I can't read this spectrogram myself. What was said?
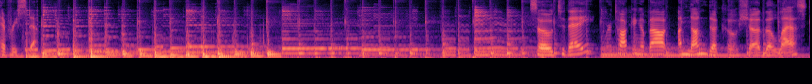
every step. So today we're talking about Ananda Kosha, the last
